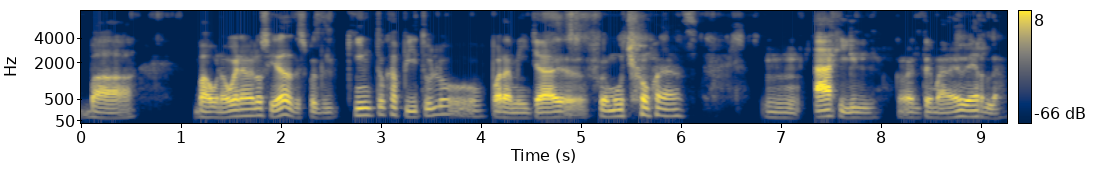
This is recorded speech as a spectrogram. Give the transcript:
va, va a una buena velocidad. Después del quinto capítulo, para mí ya fue mucho más mm, ágil con el tema de verla.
